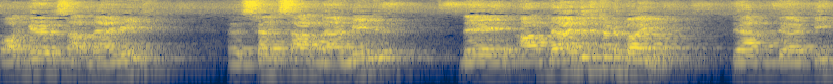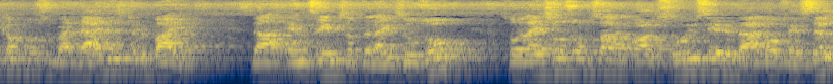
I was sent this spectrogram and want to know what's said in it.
organelles are damaged, cells are damaged, they are digested by, they are they are decomposed by, digested by the enzymes of the lysosome. So lysosomes are called suicide bag of a cell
